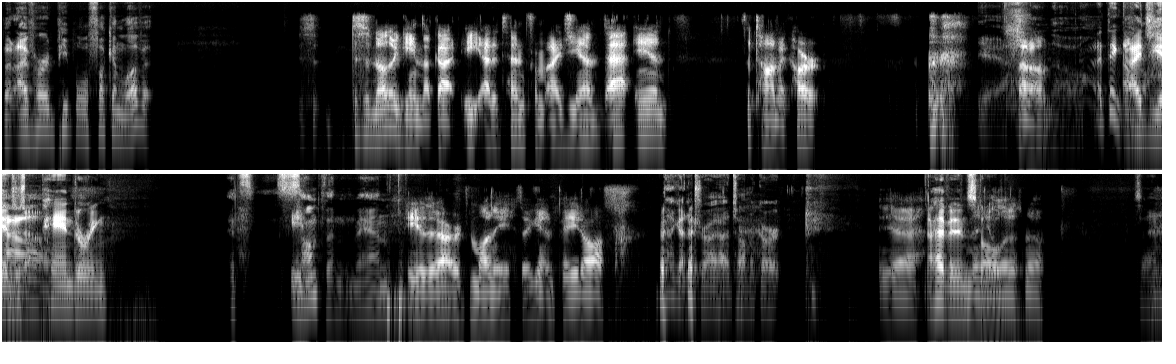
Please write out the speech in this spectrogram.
but I've heard people fucking love it. This, this is another game that got 8 out of 10 from IGN. That and Atomic Heart. Yeah. Um, no. I think I don't know IGN's how. just pandering. It's It- something, man. Either that or it's money. They're getting paid off. I gotta try Atomic Heart. Yeah. I have it And then you'll installed. let us know. Same.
